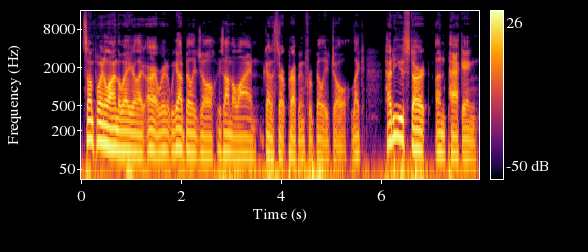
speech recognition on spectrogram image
some point along the way, you're like, all right, we're gonna, we got Billy Joel. He's on the line. Got to start prepping for Billy Joel. Like, how do you start unpacking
